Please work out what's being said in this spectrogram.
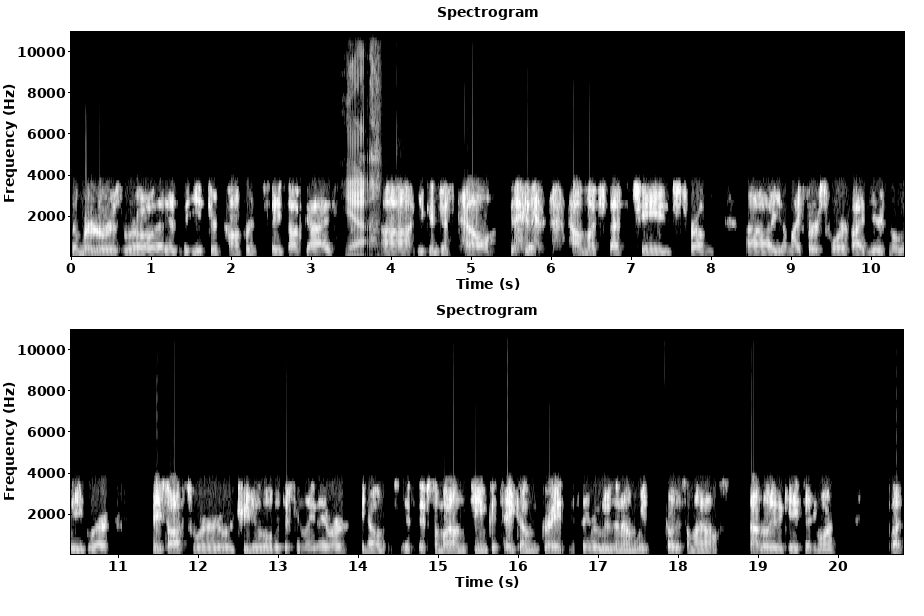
the murderers row, that is the Eastern Conference faceoff guys. Yeah, uh, you can just tell how much that's changed from uh, you know my first four or five years in the league, where faceoffs were, were treated a little bit differently. They were, you know, if, if someone on the team could take them, great. If they were losing them, we'd go to someone else. Not really the case anymore. But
